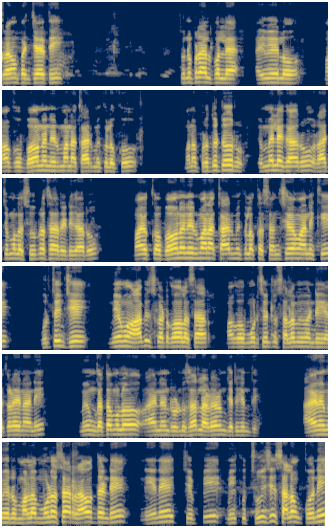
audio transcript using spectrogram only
గ్రామ పంచాయతీ సునపరాలపల్లె హైవేలో మాకు భవన నిర్మాణ కార్మికులకు మన ప్రొద్దుటూరు ఎమ్మెల్యే గారు రాచమల్ల శివప్రసాద్ రెడ్డి గారు మా యొక్క భవన నిర్మాణ కార్మికుల యొక్క సంక్షేమానికి గుర్తించి మేము ఆఫీస్ కట్టుకోవాలా సార్? మాకు మూడు సెంట్లు స్థలం ఇవ్వండి ఎక్కడైనా అని మేము గతంలో ఆయనను రెండు సార్లు అడగడం జరిగింది. ఆయన మీరు మళ్ళీ మూడోసారి రావద్దండి. నేనే చెప్పి మీకు చూసి స్థలం కొని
